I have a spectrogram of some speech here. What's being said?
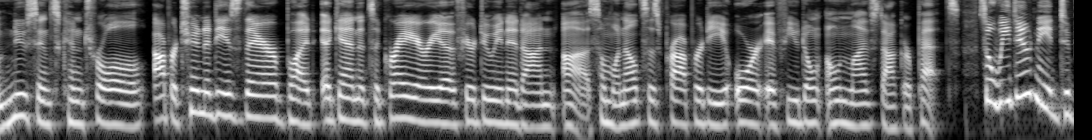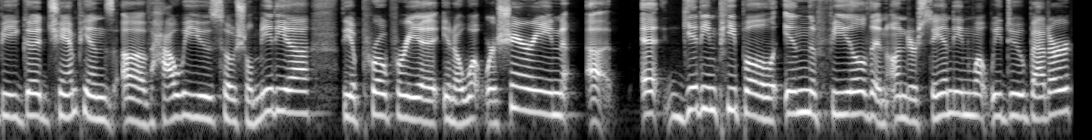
nuisance control opportunities there, but again, it's a gray area if you're doing it on uh, someone else's property or if you don't own livestock or pets. So we do need to be good champions of how we use social media, the appropriate, you know, what we're sharing uh, getting people in the field and understanding what we do better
